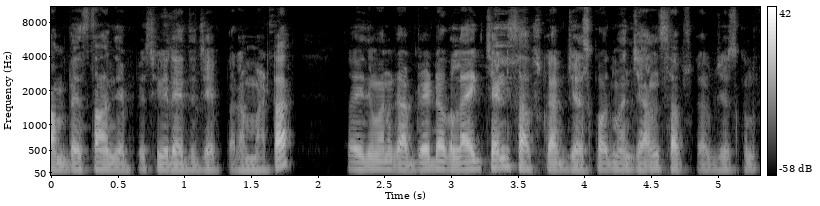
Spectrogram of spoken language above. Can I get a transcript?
పంపిస్తామని చెప్పేసి వీరైతే చెప్పారన్నమాట. సో ఇది మనకు అప్డేట్. ఒక లైక్ చేయండి సబ్స్క్రైబ్ చేసుకోవద్దు. మన ఛానల్ సబ్స్క్రైబ్ చేసుకుని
